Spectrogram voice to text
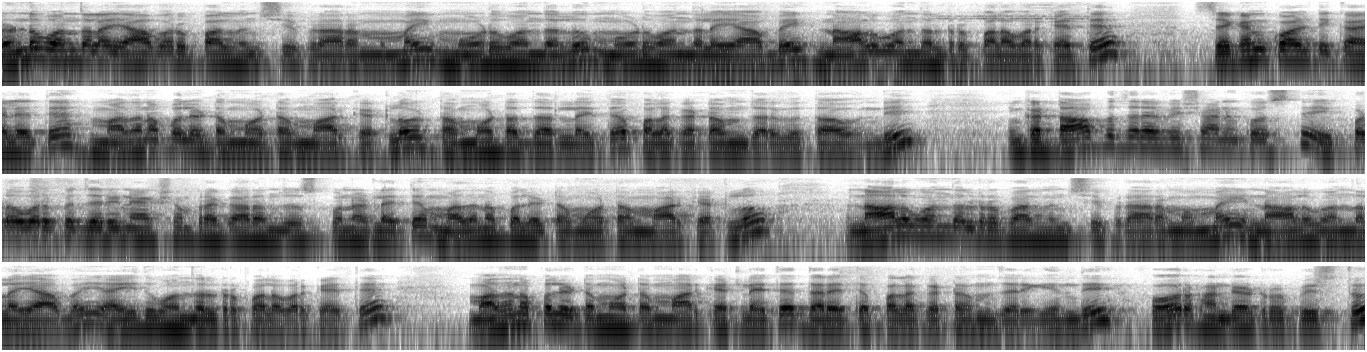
రెండు వందల యాభై రూపాయల నుంచి ప్రారంభమై మూడు వందలు మూడు వందల యాభై నాలుగు వందల రూపాయల వరకు అయితే సెకండ్ క్వాలిటీ కాయలు అయితే మదనపల్లి టమోటా మార్కెట్లో టమోటా ధరలు అయితే పలకటం జరుగుతూ ఉంది. ఇంకా టాప్ ధర విషయానికి వస్తే ఇప్పటి వరకు జరిగిన యాక్షన్ ప్రకారం చూసుకున్నట్లయితే మదనపల్లి టమోటా మార్కెట్లో నాలుగు వందల రూపాయల నుంచి ప్రారంభమై నాలుగు వందల యాభై ఐదు వందల రూపాయల వరకు అయితే మదనపల్లి టమోటా మార్కెట్లో అయితే ధర అయితే పలకటం జరిగింది. Four hundred rupees to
